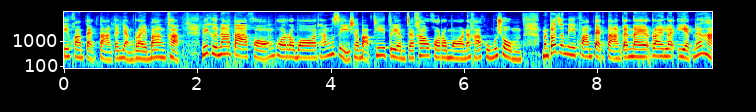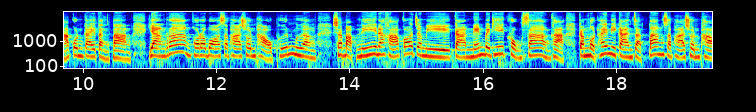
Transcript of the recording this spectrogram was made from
มีความแตกต่างกันอย่างไรบ้างค่ะ นี่คือหน้าตาของพรบทั้ง 4 ฉบับที่เตรียมจะเข้าคอรมอนะคะ คุณผู้ชม มันก็จะมีความแตกต่างกันในรายละเอียดเนื้อหากลไกต่าง ๆ อย่างร่างพรบสภาชนเผ่าพื้นเมือง ฉบับนี้นะคะก็จะมีการเน้นไปที่โครงสร้างค่ะกำหนดให้มีการจัดตั้งสภาชนเผ่า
